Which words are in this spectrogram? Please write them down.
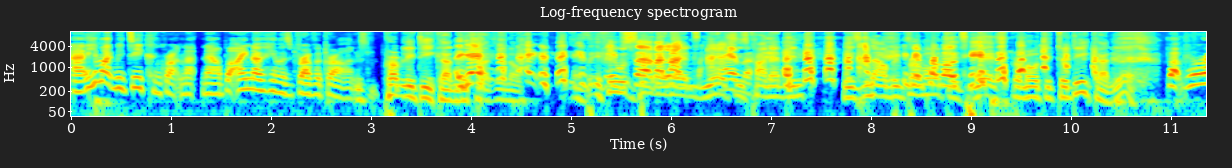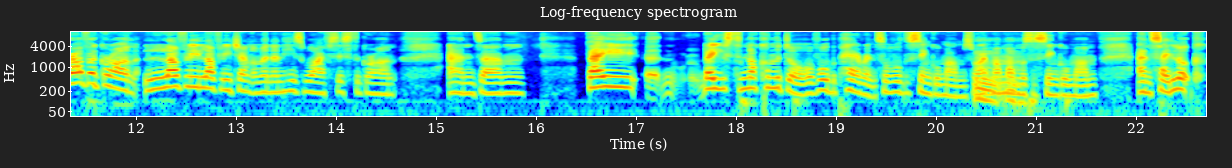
Uh, he might be Deacon Grant now, but I know him as Brother Grant. It's probably deacon Yeah. you know. If been served a long then yes, he's kind of been. He's now been He's been promoted. promoted. Yes, promoted to deacon. Yes. But Brother Grant, lovely, lovely gentleman, and his wife, Sister Grant, and um, they uh, they used to knock on the door of all the parents of all the single mums. Right, my mum was a single mum, and say, "Look,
